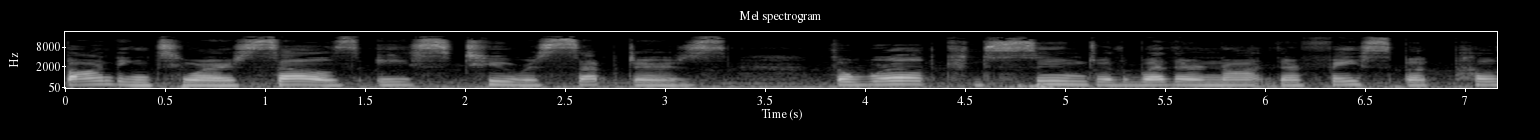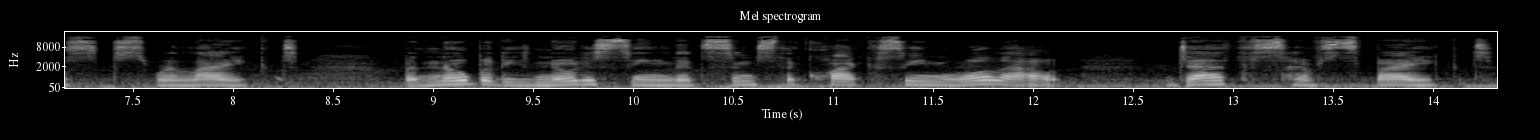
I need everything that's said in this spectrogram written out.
bonding to our cells' ACE2 receptors, the world consumed with whether or not their Facebook posts were liked, but nobody noticing that since the quaxine rollout, deaths have spiked.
